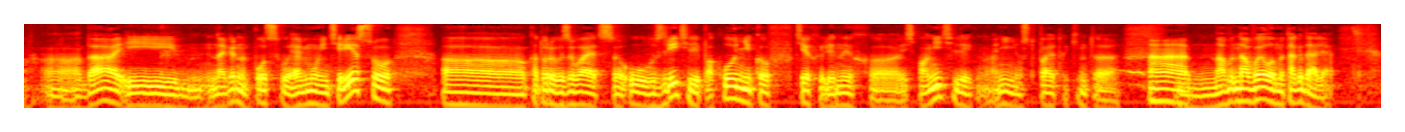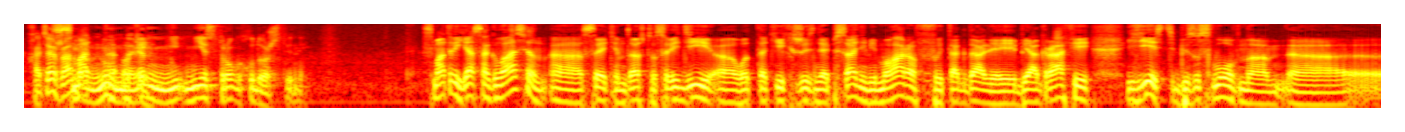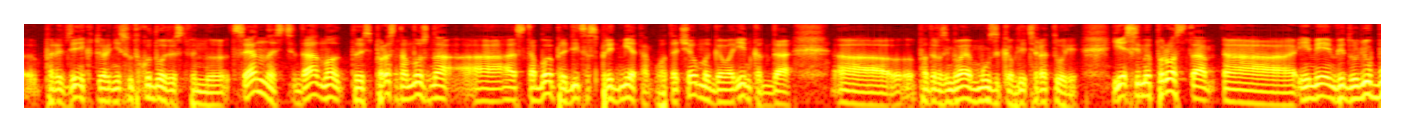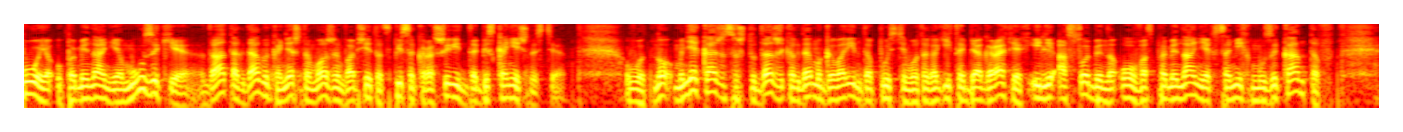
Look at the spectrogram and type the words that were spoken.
Да, и, наверное, по своему интересу, который вызывается у зрителей, поклонников тех или иных исполнителей, они не уступают каким-то а... новеллам и так далее. Хотя жанр, ну, наверное, не, не строго художественный. Смотри, я согласен э, с этим, да, что среди э, вот таких жизнеописаний, мемуаров и так далее, и биографий есть, безусловно, э, произведения, которые несут художественную ценность, да, но то есть просто нам нужно э, с тобой определиться с предметом, вот о чем мы говорим, когда э, подразумеваем музыка в литературе. Если мы просто э, имеем в виду любое упоминание музыки, да, тогда мы, конечно, можем вообще этот список расширить до бесконечности. Вот, но мне кажется, что даже когда мы говорим, допустим, вот о каких-то биографиях или особенно о воспоминаниях самих музыкантов,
